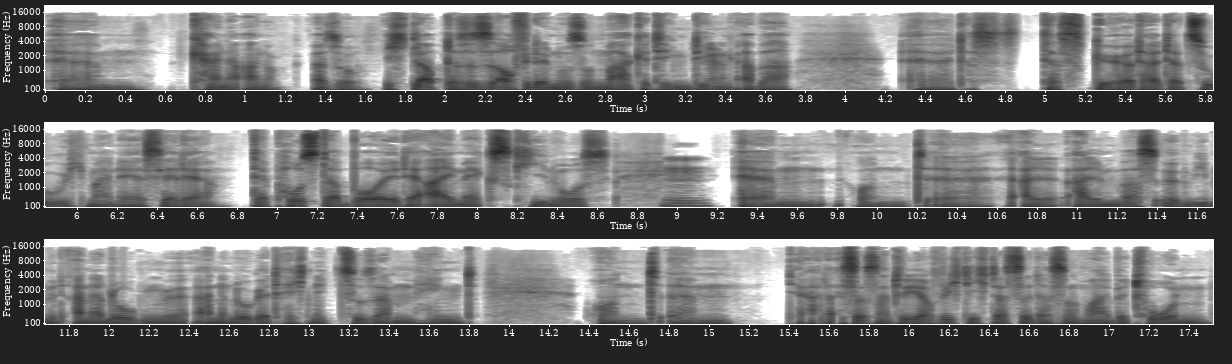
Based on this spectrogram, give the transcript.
Ähm, keine Ahnung. Also ich glaube, das ist auch wieder nur so ein Marketing-Ding, ja. aber äh, das, das gehört halt dazu. Ich meine, er ist ja der, der Posterboy der IMAX-Kinos mhm. ähm, und äh, all, allem, was irgendwie mit analogen, analoger Technik zusammenhängt. Und ähm, ja, da ist es natürlich auch wichtig, dass sie das nochmal betonen,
